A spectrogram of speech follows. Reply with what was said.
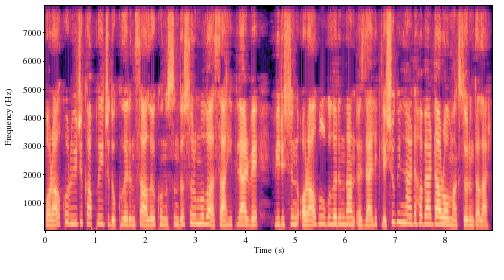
oral koruyucu kaplayıcı dokuların sağlığı konusunda sorumluluğa sahipler ve virüsün oral bulgularından özellikle şu günlerde haberdar olmak zorundalar.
